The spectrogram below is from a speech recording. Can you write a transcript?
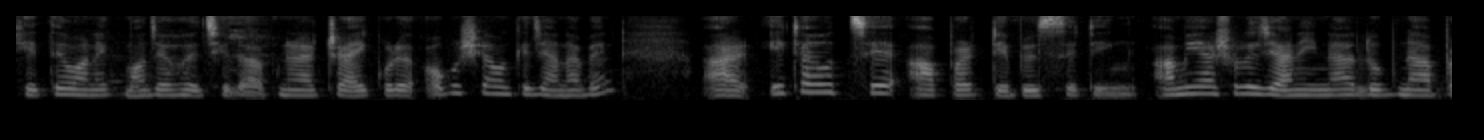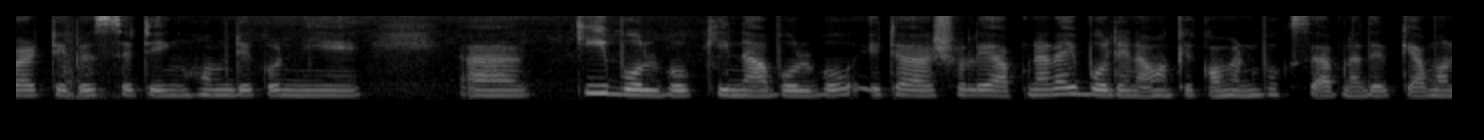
খেতে অনেক মজা হয়েছিল। আপনারা ট্রাই করে অবশ্যই আমাকে জানাবেন। আর এটা হচ্ছে আপার টেবিল সেটিং আমি আসলে জানি না লুবনা আপার টেবিল সেটিং হোম ডেকোর নিয়ে কি বলব, কি না বলব, এটা আসলে আপনারাই বলেন আমাকে কমেন্ট বক্সে আপনাদের কেমন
